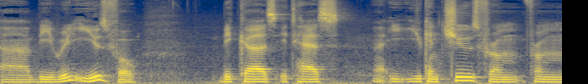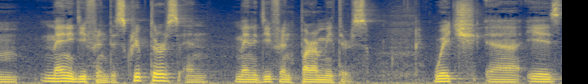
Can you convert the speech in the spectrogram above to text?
uh, be really useful because it has uh, you can choose from from many different descriptors and many different parameters, which uh, is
